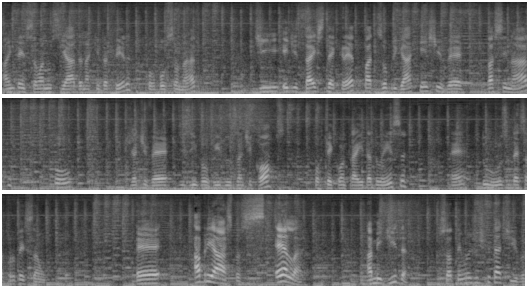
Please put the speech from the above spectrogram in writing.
a intenção anunciada na quinta-feira por Bolsonaro de editar esse decreto para desobrigar quem estiver vacinado ou já tiver desenvolvido os anticorpos por ter contraído a doença né, do uso dessa proteção. É, abre aspas, ela, a medida só tem uma justificativa,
